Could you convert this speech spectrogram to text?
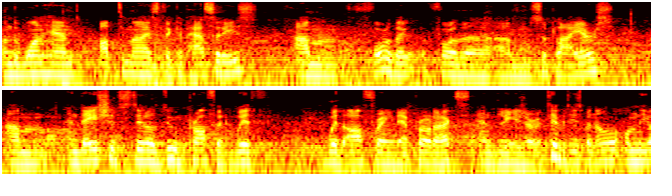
on the one hand, optimize the capacities um, for the for the um, suppliers, um, and they should still do profit with with offering their products and leisure activities. But on the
